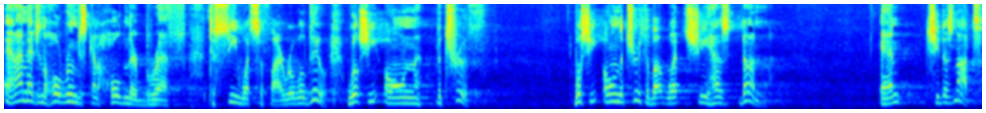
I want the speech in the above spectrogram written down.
And I imagine the whole room just kind of holding their breath to see what Sapphira will do. Will she own the truth? Will she own the truth about what she has done? And she does not.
